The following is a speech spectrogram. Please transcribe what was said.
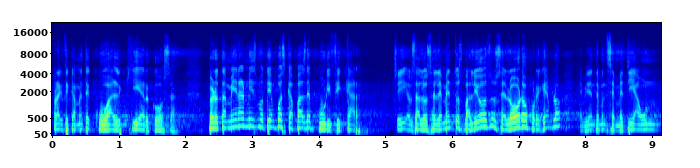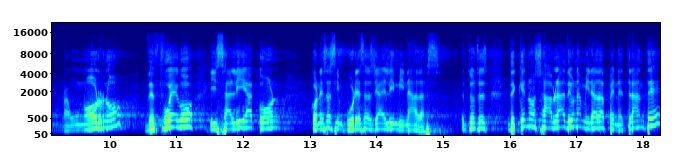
prácticamente cualquier cosa. Pero también al mismo tiempo es capaz de purificar. ¿sí? O sea, los elementos valiosos, el oro, por ejemplo, evidentemente se metía a un, a un horno de fuego y salía con, con esas impurezas ya eliminadas. Entonces, ¿de qué nos habla? De una mirada penetrante,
